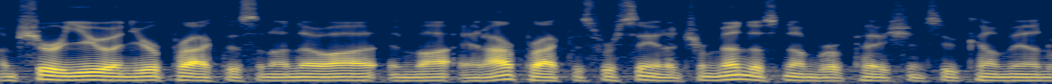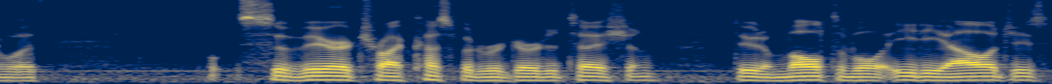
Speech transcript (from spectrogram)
I'm sure you in your practice, and I know I, in, my, in our practice, we're seeing a tremendous number of patients who come in with severe tricuspid regurgitation due to multiple etiologies.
